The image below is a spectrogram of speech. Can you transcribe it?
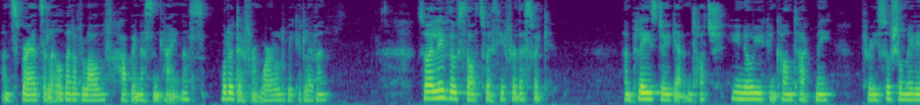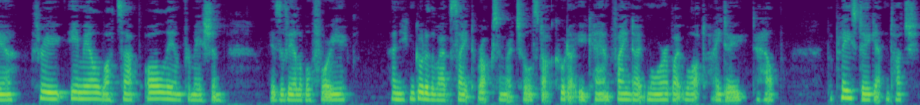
and spreads a little bit of love, happiness, and kindness, what a different world we could live in. So I leave those thoughts with you for this week. And please do get in touch. You know you can contact me through social media, through email, WhatsApp, all the information is available for you and you can go to the website rocksandrituals.co.uk and find out more about what I do to help. But please do get in touch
